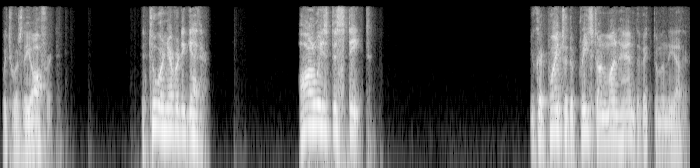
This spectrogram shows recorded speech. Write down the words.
which was the offered. The two are never together always distinct. You could point to the priest on one hand, the victim on the other.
